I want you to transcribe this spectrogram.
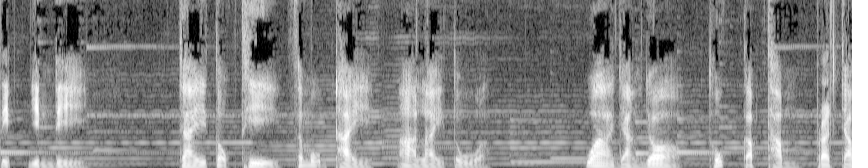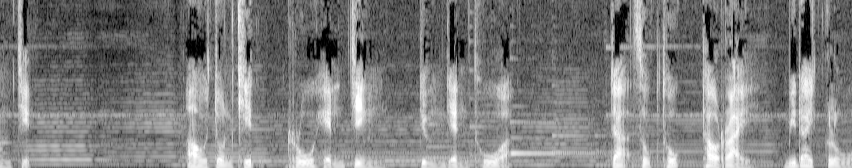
ติดยินดี ใจตกที่สมุทัยอาลัยตัว ว่าอย่างย่อ ทุกข์กับธรรมประจำจิต เอาจนคิดรู้เห็นจริงจึงเย็นทั่ว จะสุขทุกข์เท่าไหร่ไม่ได้กลัว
